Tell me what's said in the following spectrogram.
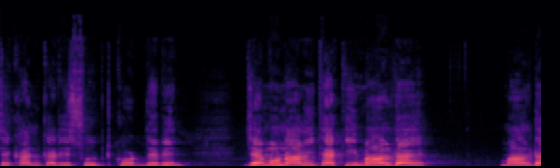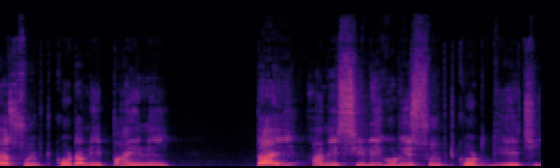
সেখানকারই সুইফট কোড দেবেন। যেমন আমি থাকি মালদায় মালদা সুইফট কোড আমি পাইনি, তাই আমি শিলিগুড়ি সুইফট কোড দিয়েছি।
